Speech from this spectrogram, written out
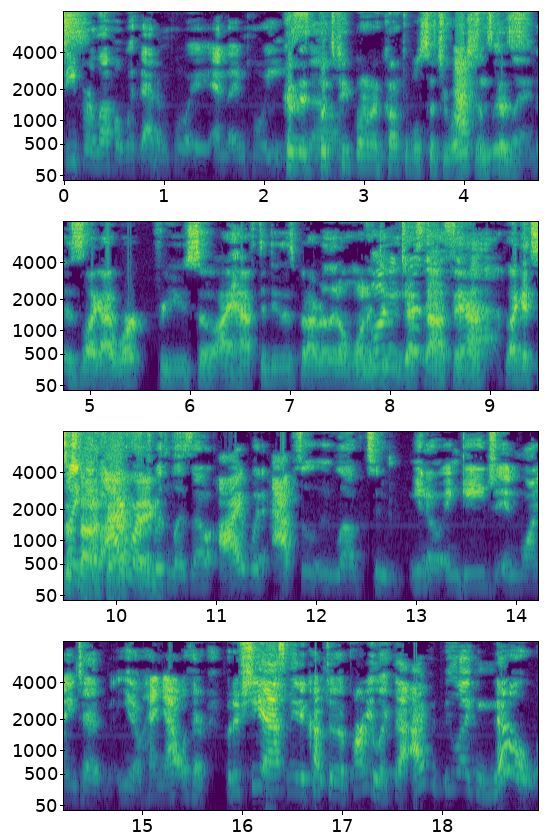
deeper level with that employee and the employee. Because it puts people in uncomfortable situations. Because it's like I work for you, so I have to do this, but I really don't want to do it. do That's not fair. yeah. Like it's just like not if a fair I worked thing. with Lizzo, I would absolutely love to, you know, engage in wanting to, you know, hang out with her. But if she asked me to come to a party like that, I would be like, no, no,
